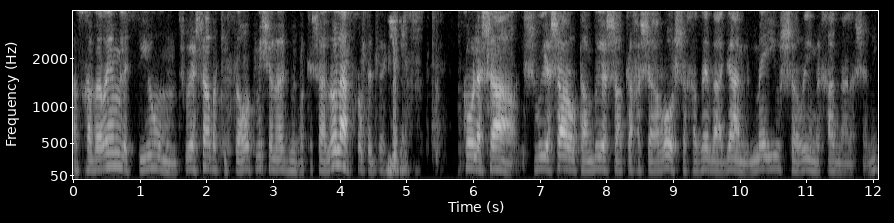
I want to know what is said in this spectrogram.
אז חברים, לסיום, תשבו ישר בכיסאות, מי שנוהג בבקשה לא לעשות את זה. כל השאר, שבו ישר או תעמדו ישר ככה שהראש, החזה והגן מיושרים אחד מעל השני.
